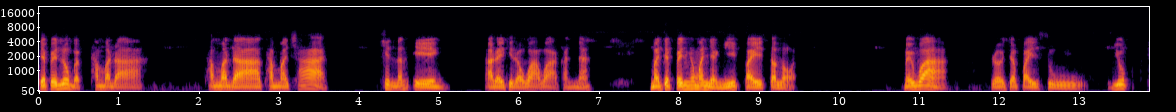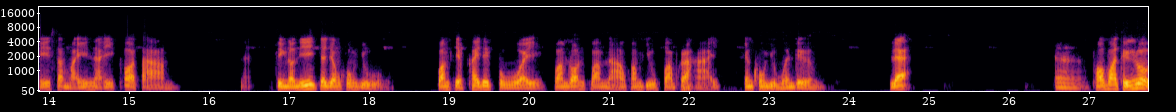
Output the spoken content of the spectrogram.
จะเป็นโลกแบบธรรมดา ธรรมดา ธรรมชาติ เช่นนั้นเอง อะไรที่เราว่าว่ากันนะ มันจะเป็นของมันอย่างนี้ไปตลอด ไม่ว่าเราจะไปสู่ยุคไหนสมัยไหนก็ตามสิ่สิ่งเหล่านี้จะยังคงอยู่ ความเจ็บไข้ได้ป่วย ความร้อนความหนาวความหิวความกระหาย ยังคงอยู่เหมือนเดิม และอพอมาถึงโรค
